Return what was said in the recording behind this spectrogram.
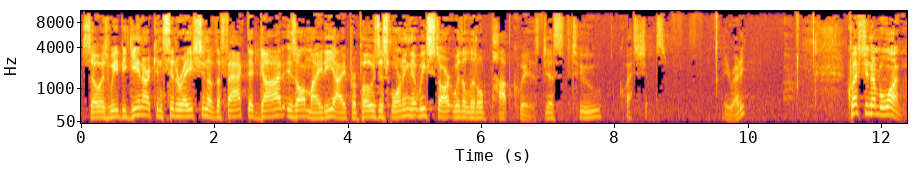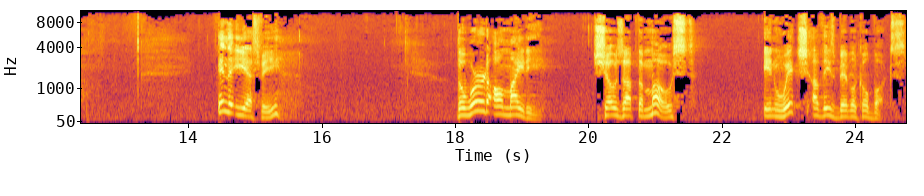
So, as we begin our consideration of the fact that God is Almighty, I propose this morning that we start with a little pop quiz. Just two questions. Are you ready? Question number one. In the ESV, the word Almighty shows up the most in which of these biblical books?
